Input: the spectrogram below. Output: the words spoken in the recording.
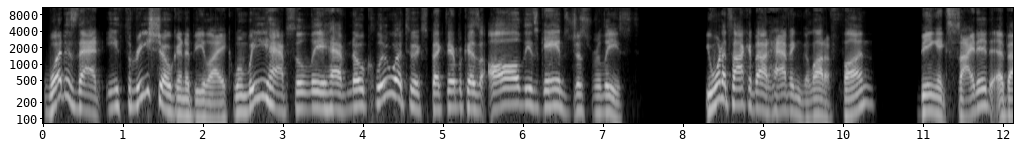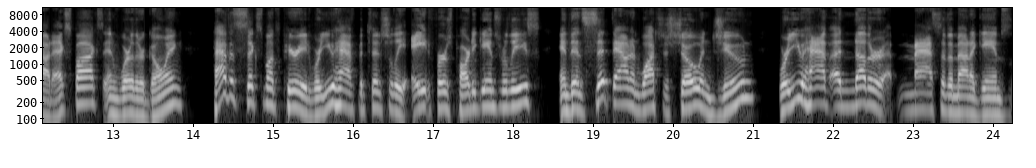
What is that E3 show going to be like when we absolutely have no clue what to expect there because all these games just released? You want to talk about having a lot of fun, being excited about Xbox and where they're going? Have a six month period where you have potentially eight first party games release and then sit down and watch a show in June where you have another massive amount of games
